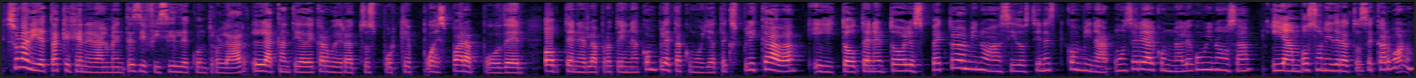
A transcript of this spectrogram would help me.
es una dieta que generalmente es difícil de controlar la cantidad de carbohidratos porque pues para poder obtener la proteína completa, como ya te explicaba, y todo, tener todo el espectro de aminoácidos, tienes que combinar un cereal con una leguminosa y ambos son hidratos de carbono.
